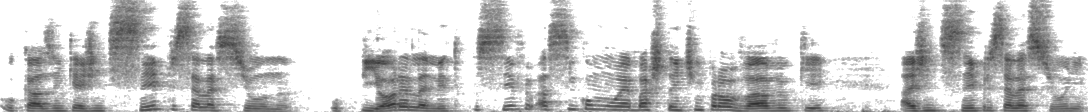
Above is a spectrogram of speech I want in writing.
o caso em que a gente sempre seleciona o pior elemento possível, assim como é bastante improvável que a gente sempre selecione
